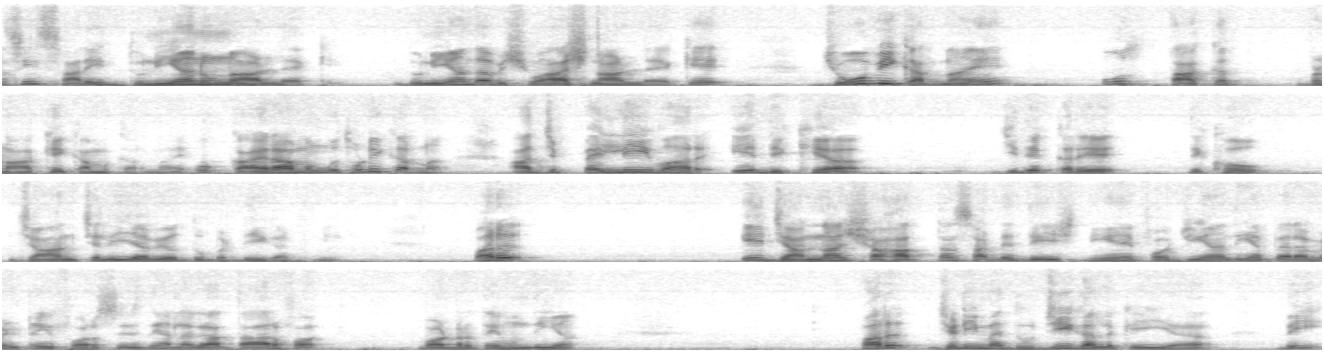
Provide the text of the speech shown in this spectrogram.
ਅਸੀਂ ਸਾਰੀ ਦੁਨੀਆ ਨੂੰ ਨਾਲ ਲੈ ਕੇ, ਦੁਨੀਆ ਦਾ ਵਿਸ਼ਵਾਸ ਨਾਲ ਲੈ ਕੇ ਜੋ ਵੀ ਕਰਨਾ ਹੈ ਉਹ ਤਾਕਤ ਬਣਾ ਕੇ ਕੰਮ ਕਰਨਾ ਹੈ ਉਹ ਕਾਇਰਾ ਵਾਂਗੂ ਥੋੜੀ ਕਰਨਾ। ਅੱਜ ਪਹਿਲੀ ਵਾਰ ਇਹ ਦੇਖਿਆ, ਜਿਹਦੇ ਘਰੇ ਦੇਖੋ ਜਾਨ ਚਲੀ ਜਾਵੇ ਉਦੋਂ ਵੱਡੀ ਗੱਲ ਨਹੀਂ। ਪਰ ਇਹ ਜਾਨਾਂ ਸ਼ਹਾਦਤਾਂ ਸਾਡੇ ਦੇਸ਼ ਦੀਆਂ ਫੌਜੀਆਂ ਦੀਆਂ ਪੈਰਾਮਿਲਟਰੀ ਫੋਰਸਿਸ ਦੀਆਂ ਲਗਾਤਾਰ ਬਾਰਡਰ ਤੇ ਹੁੰਦੀਆਂ। ਪਰ ਜਿਹੜੀ ਮੈਂ ਦੂਜੀ ਗੱਲ ਕਹੀ ਆ ਵੀ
